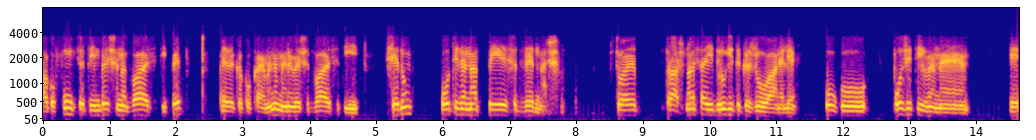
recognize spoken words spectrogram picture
Ако функцијата им беше на 25, еве како кај мене, мене беше 27, отиде над 50 веднаш. Што е страшно, са и другите кажуваа, нели, колку позитивен е, е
